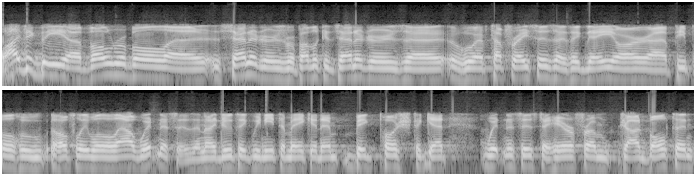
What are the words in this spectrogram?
Well, I think the uh, vulnerable uh, senators, Republican senators uh, who have tough races, I think they are uh, people who hopefully will allow witnesses. And I do think we need to make a big push to get witnesses to hear from John Bolton.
